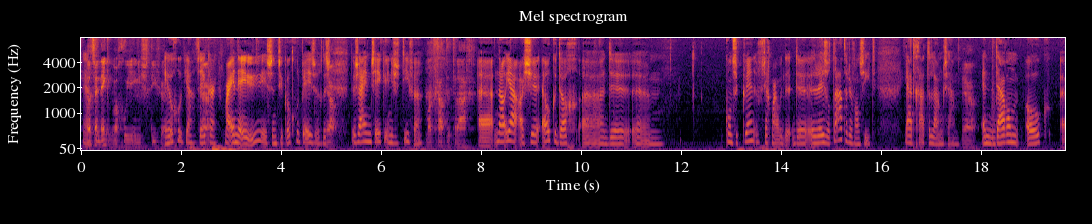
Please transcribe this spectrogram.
Ja. Dat zijn denk ik wel goede initiatieven. heel goed, ja, zeker. Maar in de EU is natuurlijk ook goed bezig. Dus ja, er zijn zeker initiatieven. maar het gaat te traag. Nou ja, als je elke dag de ehm consequent, zeg maar, de, de resultaten ervan ziet, ja, het gaat te langzaam. Ja. En daarom ook, eh,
